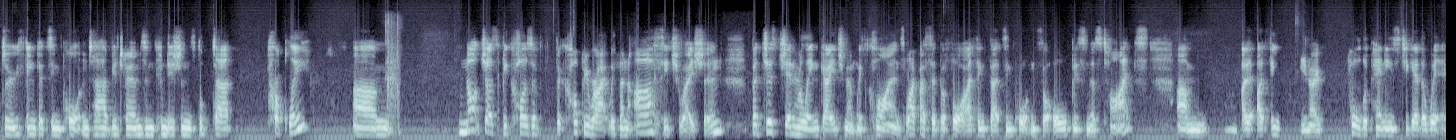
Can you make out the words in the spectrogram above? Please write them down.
do think it's important to have your terms and conditions looked at properly. Um, not just because of the copyright with an R situation, but just general engagement with clients. Like I said before, I think that's important for all business types. Um, I, I think, you know, pull the pennies together where,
